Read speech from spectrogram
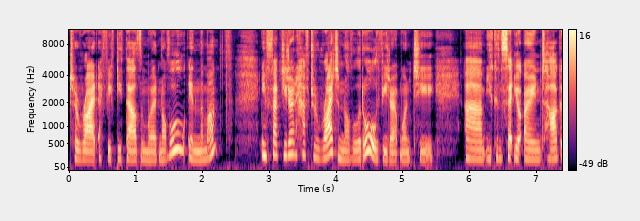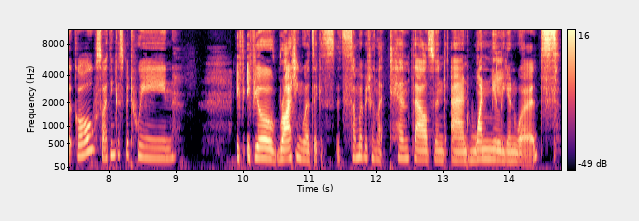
to write a 50,000 word novel in the month. In fact, you don't have to write a novel at all if you don't want to. Um, you can set your own target goal. So I think it's between if, if you're writing words, it's, it's somewhere between like 10,000 and 1 million words.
